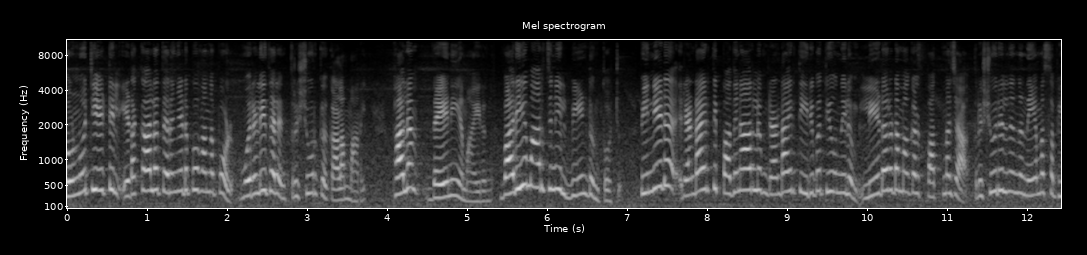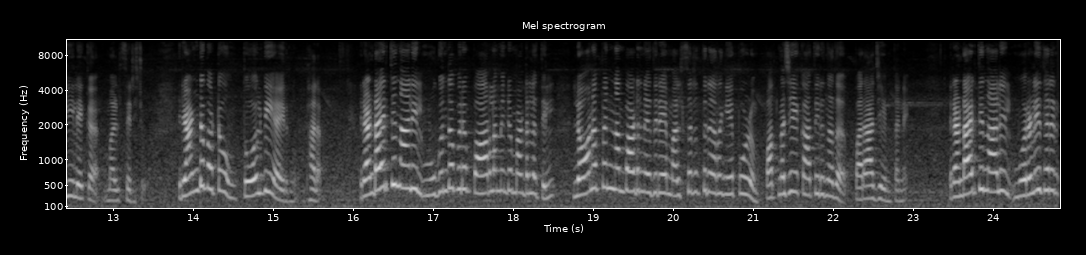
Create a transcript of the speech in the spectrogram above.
തൊണ്ണൂറ്റിയെട്ടിൽ ഇടക്കാല തെരഞ്ഞെടുപ്പ് വന്നപ്പോൾ മുരളീധരൻ തൃശൂർക്ക് കളം മാറി. ഫലം ദയനീയമായിരുന്നു. വലിയ മാർജിനിൽ വീണ്ടും തോറ്റു. പിന്നീട് രണ്ടായിരത്തി പതിനാറിലും രണ്ടായിരത്തി ഇരുപത്തിയൊന്നിലും ലീഡറുടെ മകൾ പത്മജ തൃശൂരിൽ നിന്ന് നിയമസഭയിലേക്ക് മത്സരിച്ചു. രണ്ടു വട്ടവും തോൽവിയായിരുന്നു ഫലം. രണ്ടായിരത്തി നാലിൽ മുകുന്ദപുരം പാർലമെന്റ് മണ്ഡലത്തിൽ ലോനപ്പൻ നമ്പാടിനെതിരെ മത്സരത്തിനിറങ്ങിയപ്പോഴും പത്മജയെ കാത്തിരുന്നത് പരാജയം തന്നെ. രണ്ടായിരത്തി നാലിൽ മുരളീധരൻ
